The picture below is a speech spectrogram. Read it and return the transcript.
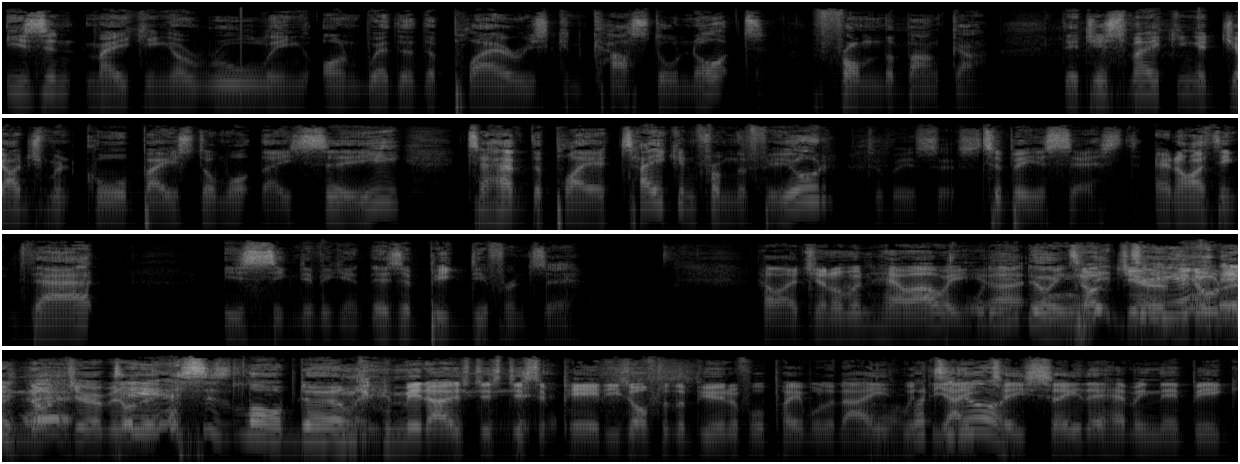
isn't making a ruling on whether the player is concussed or not from the bunker. They're just making a judgment call based on what they see to have the player taken from the field to be assessed. To be assessed. And I think that is significant. There's a big difference there. Hello, gentlemen. How are we? What are you doing? Uh, not Gerard Middleton. Not Gerard Middleton. TS is lobbed early. Middo's just disappeared. He's off to the beautiful people today oh, with the ATC. Doing? They're having their big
